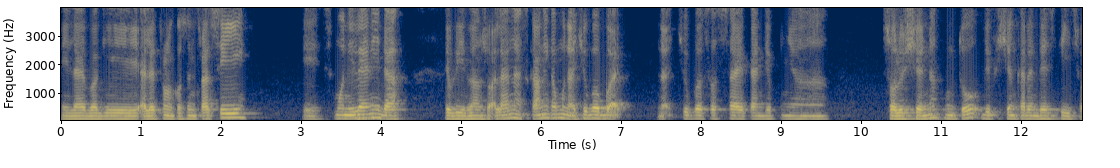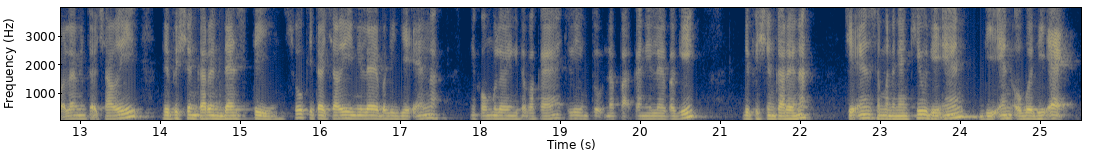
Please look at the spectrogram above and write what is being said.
nilai bagi elektron konsentrasi. Okay, semua nilai ni dah diberi dalam soalan lah. Sekarang ni kamu nak cuba buat nak cuba selesaikan dia punya solution lah untuk diffusion current density. Soalan minta cari diffusion current density. So kita cari nilai bagi Jn lah ni formula yang kita pakai eh, actually untuk dapatkan nilai bagi diffusion current lah. Jn sama dengan Q dN, dN over dx.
